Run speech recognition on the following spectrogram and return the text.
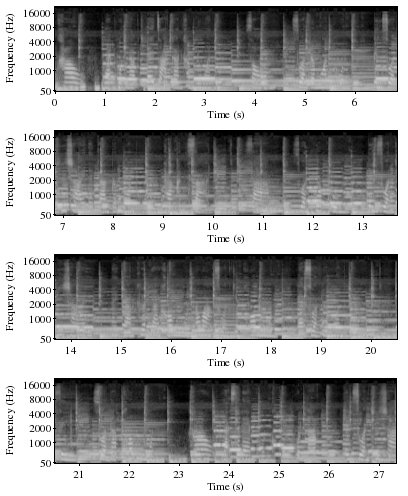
ำเข้า และผลลัพธ์ที่ได้จากการคำนวณ 2. ส่วนประมวลผล เป็นส่วนที่ใช้ในการประมวลผลทางคณิตศาสตร์ 3. ส่วนควบคุม เป็นส่วนที่ใช้ในการเคลื่อนย้ายข้อมูล ส่วนที่ใช้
